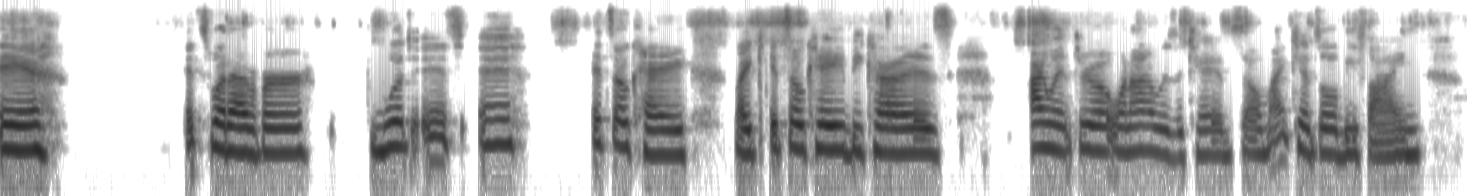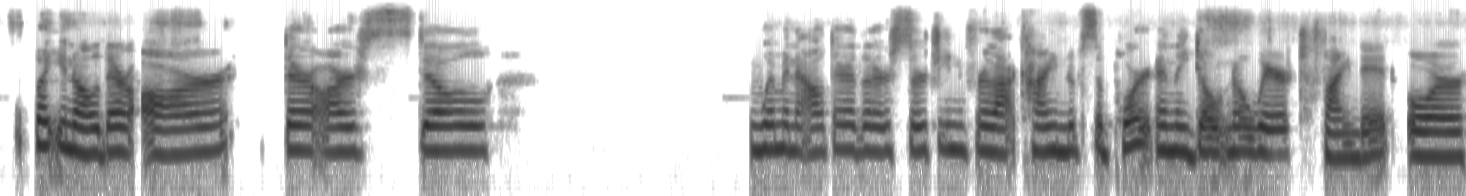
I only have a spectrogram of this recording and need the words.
eh, it's whatever. What it's eh, it's okay. Like it's okay because I went through it when I was a kid, so my kids will be fine. But you know, there are there are still women out there that are searching for that kind of support and they don't know where to find it or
